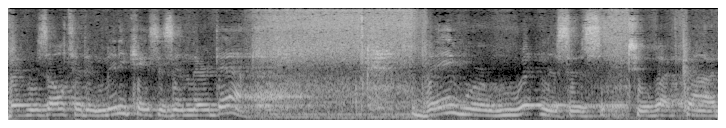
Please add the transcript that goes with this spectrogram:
that resulted in many cases in their death. They were witnesses to what God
